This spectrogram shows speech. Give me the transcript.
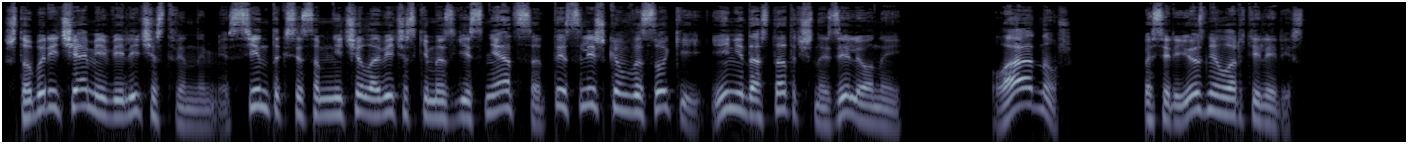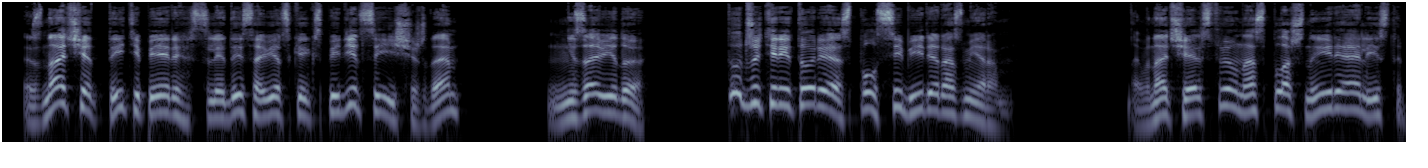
Чтобы речами величественными, с синтаксисом нечеловеческим изъясняться, ты слишком высокий и недостаточно зеленый. Ладно уж, посерьезнел артиллерист. Значит, ты теперь следы советской экспедиции ищешь, да? Не завидую. Тут же территория с полсибири размером. В начальстве у нас сплошные реалисты,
